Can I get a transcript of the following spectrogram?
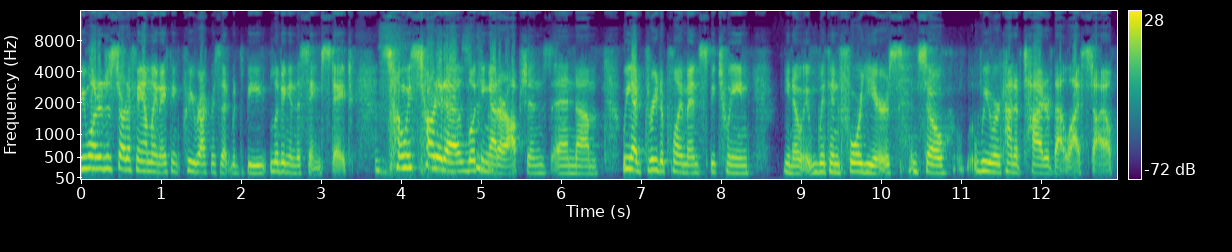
we wanted to start a family, and I think prerequisite would be living in the same state. So we started uh, looking at our options, and um, we had three deployments between, you know, within four years, and so we were kind of tired of that lifestyle.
